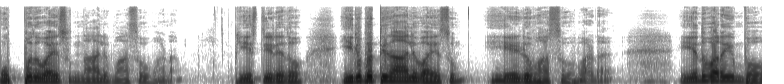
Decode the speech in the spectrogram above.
മുപ്പത് വയസ്സും നാല് മാസവുമാണ്. പി എസ് ജിയുടേതോ ഇരുപത്തിനാല് വയസ്സും ഏഴ് മാസവുമാണ്. എന്ന് പറയുമ്പോൾ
